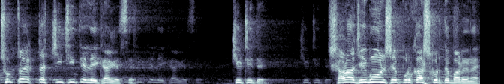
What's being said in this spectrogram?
ছোট একটা চিঠিতে লেখা গেছে। চিঠিতে। সারা জীবন সে প্রকাশ করতে পারে না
